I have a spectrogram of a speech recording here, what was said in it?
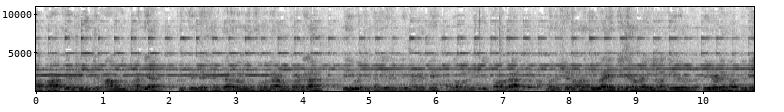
ಆ ಭಾಗ್ಯ ಆ ಒಂದು ಭಾಗ್ಯ ಯಾಕಂದರೆ ಸರ್ಕಾರ ಸಮಾಧಾನ ಒಂದು ದೈವ ಚಿಂತನೆ ಏನು ಮೇಲಾಗುತ್ತೆ? ಅಥವಾ ಮನುಷ್ಯ ಚಿತ್ತ ಮಾತ್ರ ಮನುಷ್ಯನ ಮನಸ್ಸಿಲ್ಲ ಐದಿಗೆ ನೋಡ ಇಲ್ಲ ಅಂತ ಹೇಳುವುದು ಹೇಳೋಣ ಸಾಧ್ಯತೆ.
